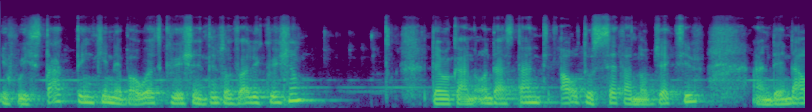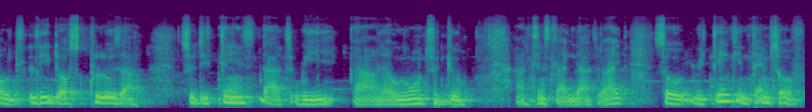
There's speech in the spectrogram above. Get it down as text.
If we start thinking about wealth creation in terms of value creation then we can understand how to set an objective and then that would lead us closer to the things that we uh, that we want to do and things like that right? So we think in terms of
